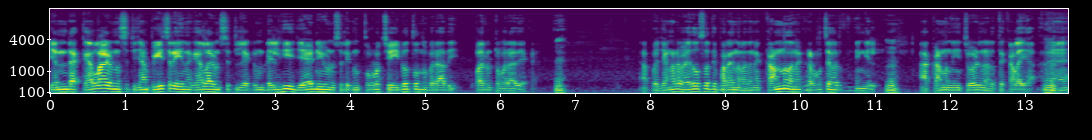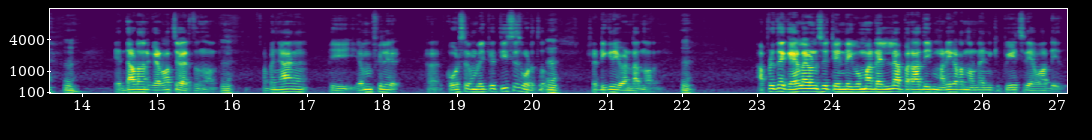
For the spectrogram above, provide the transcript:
എന്റെ കേരള യൂണിവേഴ്സിറ്റി ഞാൻ പി എച്ച് ഡി ചെയ്യുന്ന കേരള യൂണിവേഴ്സിറ്റിയിലേക്കും ഡൽഹി ജെ എൻ യു യൂണിവേഴ്സിറ്റിയിലേക്കും തുറച്ച് ഇരുപത്തൊന്ന് പരാതി പതിനെട്ട് പരാതിയൊക്കെ. അപ്പോൾ ഞങ്ങളുടെ വേദോത്സവത്തിൽ പറയുന്നുണ്ട് അതിനെ കണ്ണ് തന്നെ കിടർച്ച വരുത്തുന്നെങ്കിൽ ആ കണ്ണ് നീ ചുവഴിനെടുത്ത് കളയുക? എന്താണ് നിനക്ക് ഇടർച്ച വരുത്തുന്നത് അപ്പം ഞാൻ ഈ M phil course complete thesis കൊടുത്തു. പക്ഷെ ഡിഗ്രി വേണ്ടെന്ന് പറഞ്ഞു. അപ്പോഴത്തെ കേരള യൂണിവേഴ്സിറ്റി എന്റെ യുവമാരുടെ എല്ലാ പരാതിയും മറികടന്നുകൊണ്ട് എനിക്ക് പി എച്ച് ഡി അവാർഡ് ചെയ്തു.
